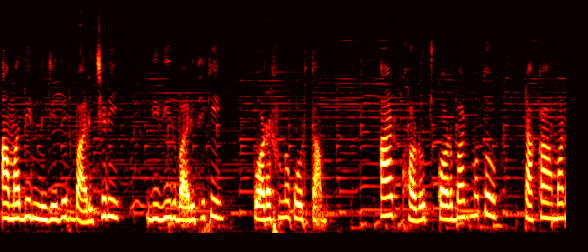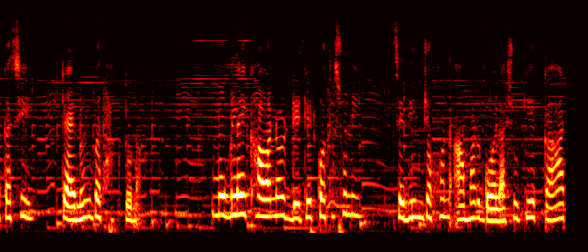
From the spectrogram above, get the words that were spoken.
আমাদের নিজেদের বাড়ি ছেড়ে দিদির বাড়ি থেকে পড়াশুনো করতাম। আর খরচ করবার মতো টাকা আমার কাছে কেনই বা থাকতো না। মোগলাই খাওয়ানোর ডেটের কথা শুনে সেদিন যখন আমার গলা শুকিয়ে কাঠ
